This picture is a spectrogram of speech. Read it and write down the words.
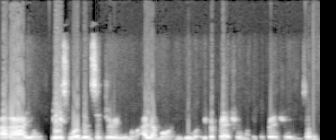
para yung place mo dun sa journey mo, alam mo, hindi mo ipe-pressure ng ipe-pressure yung sarili.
